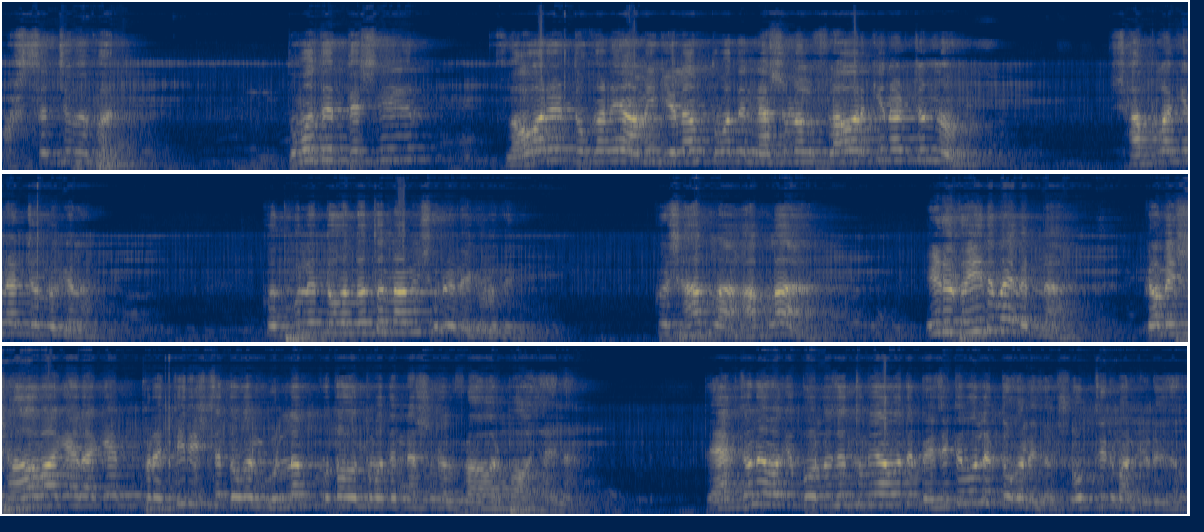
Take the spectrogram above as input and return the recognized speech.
আশ্চর্য ব্যাপার। তোমাদের দেশের ফ্লাওয়ারের দোকানে আমি গেলাম তোমাদের ন্যাশনাল ফ্লাওয়ার কেনার জন্য। শাপলা কেনার জন্য গেলাম। ফুলের দোকানদার তো নামই শুনে নেই কোনোদিন। কই শাপলা হাপলা? এটা তো দিতে পাইবেন না। কই আমি শাহবাগ এলাকায় প্রায় তিরিশটা দোকান ঘুরলাম কোথাও তোমাদের ন্যাশনাল ফ্লাওয়ার পাওয়া যায় না। তো একজন আমাকে বলল যে, তুমি আমাদের ভেজিটেবলের দোকানে যাও, সবজির মার্কেটে যাও।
